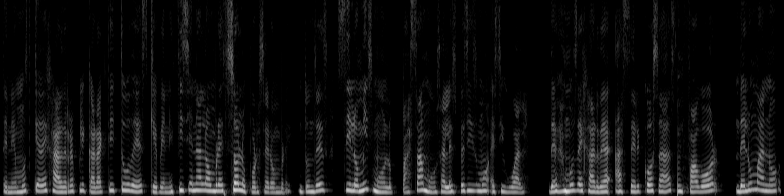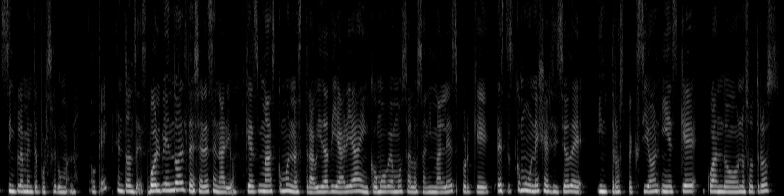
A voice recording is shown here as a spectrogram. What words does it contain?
Tenemos que dejar de replicar actitudes que beneficien al hombre solo por ser hombre. Entonces, si lo mismo lo pasamos al especismo, es igual. Debemos dejar de hacer cosas en favor del humano simplemente por ser humano, ¿ok? Entonces, volviendo al tercer escenario, que es más como en nuestra vida diaria, en cómo vemos a los animales, porque esto es como un ejercicio de introspección y es que cuando nosotros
